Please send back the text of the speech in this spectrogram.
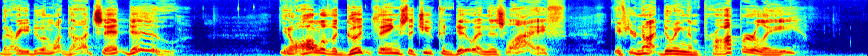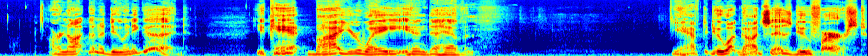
but are you doing what God said do? You know, all of the good things that you can do in this life, if you're not doing them properly, are not going to do any good. You can't buy your way into heaven. You have to do what God says do first.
